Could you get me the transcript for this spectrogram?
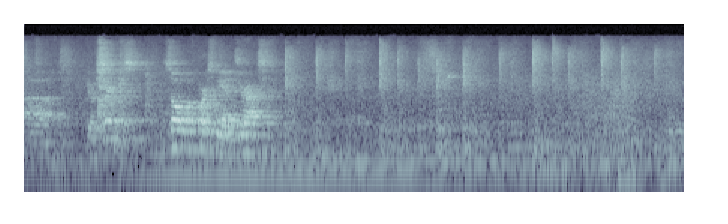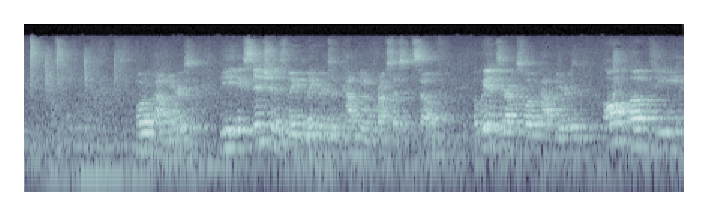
uh, your service. So of course, we had Xerox photocopiers. The extension is made later to the copying process itself, but we had Xerox photocopiers. All of the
